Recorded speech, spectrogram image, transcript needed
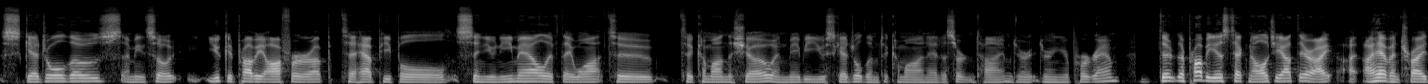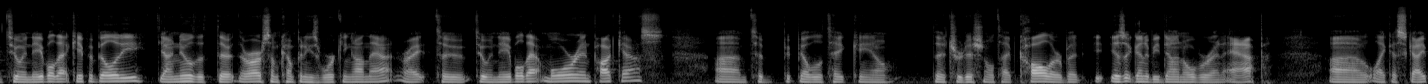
schedule those. I mean, so you could probably offer up to have people send you an email if they want to to come on the show, and maybe you schedule them to come on at a certain time during, during your program. There, there probably is technology out there. I, I, I haven't tried to enable that capability. I know that there, there are some companies working on that, right, to, to enable that more in podcasts, um, to be able to take, you know, the traditional type caller, but is it going to be done over an app? Uh, like a Skype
